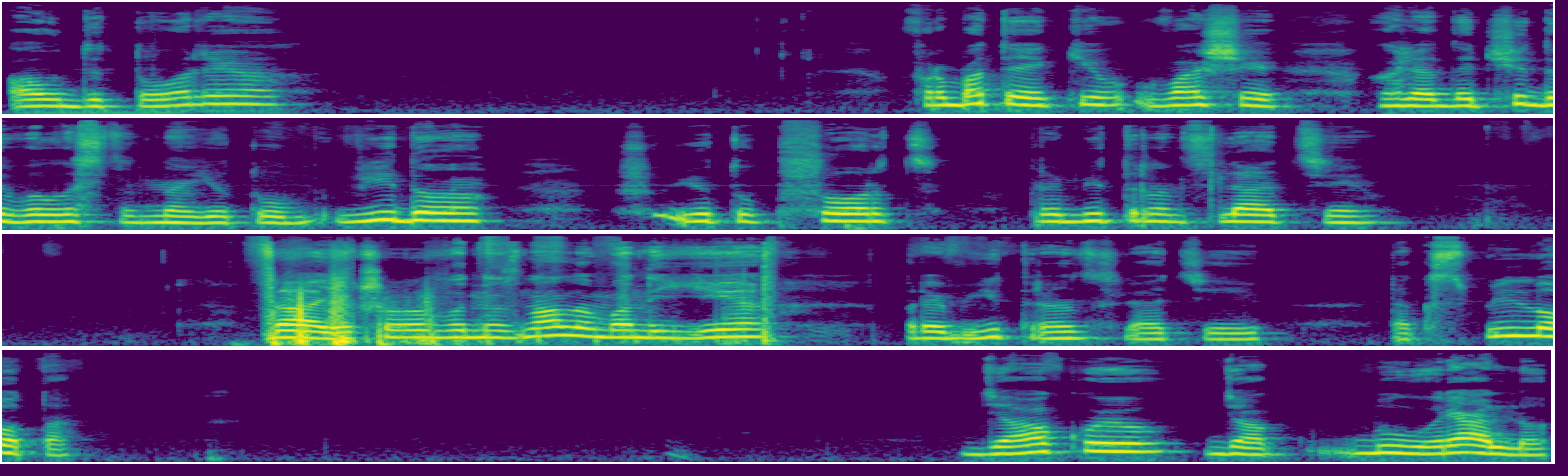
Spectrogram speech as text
аудиторія. Формати, які ваші глядачі дивилися на YouTube. Відео, YouTube Shorts, прямі трансляції. Так, якщо ви не знали, в мене є прямі трансляції. Так, спільнота. Дякую. Дякую. Ну, реально.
